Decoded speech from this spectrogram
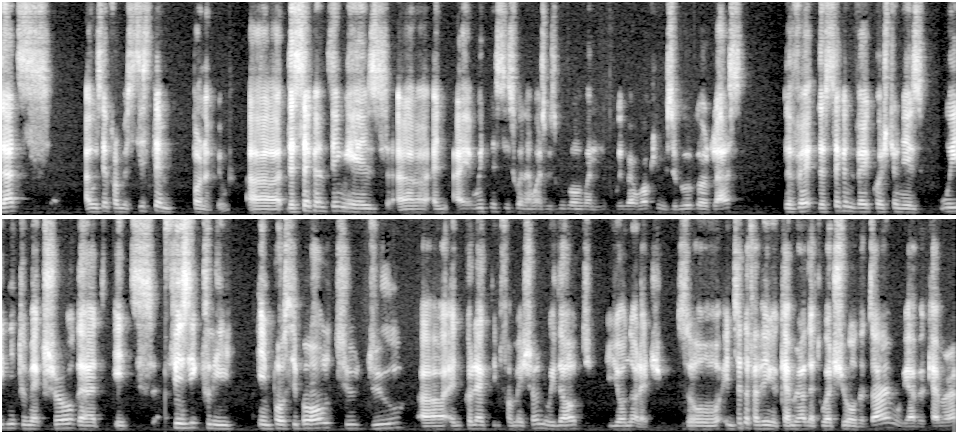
That's I would say from a system point of view. Uh, the second thing is, uh, and I witnessed this when I was with Google when we were working with the Google Glass. The, ve- the second very question is we need to make sure that it's physically impossible to do uh, and collect information without your knowledge. So instead of having a camera that watches you all the time, we have a camera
